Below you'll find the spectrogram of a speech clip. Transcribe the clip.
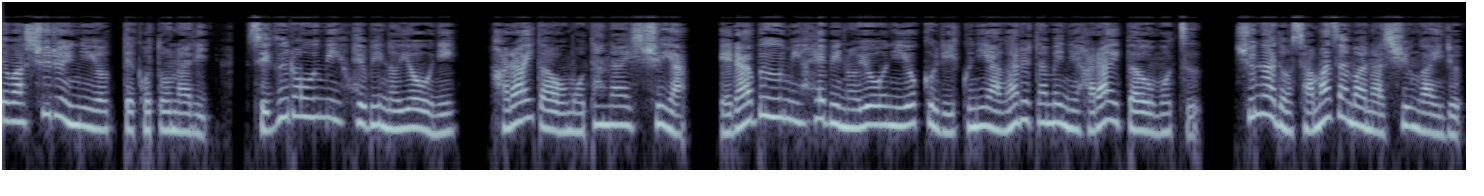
型は種類によって異なり、セグロウミヘビのように腹板を持たない種や、選ぶ海ヘビのようによく陸に上がるために腹板を持つ種など様々な種がいる。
